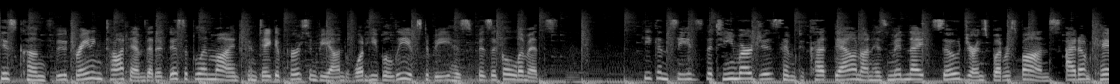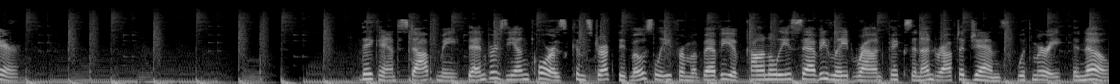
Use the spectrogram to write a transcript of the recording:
His kung fu training taught him that a disciplined mind can take a person beyond what he believes to be his physical limits. He concedes the team urges him to cut down on his midnight sojourns but responds, I don't care. They can't stop me. Denver's young core is constructed mostly from a bevy of Connolly-savvy late-round picks and undrafted gems, with Murray, the no.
